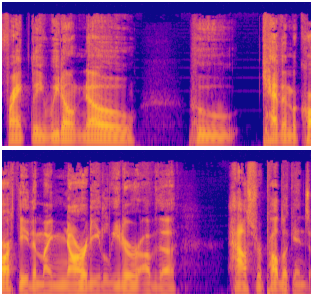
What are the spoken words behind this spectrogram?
frankly, we don't know who Kevin McCarthy, the minority leader of the House Republicans,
